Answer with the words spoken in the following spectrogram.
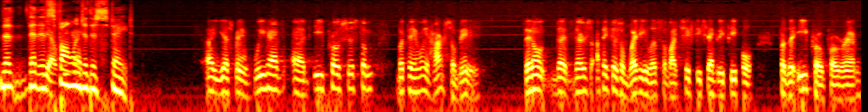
that that it's yeah, fallen have, to this state. Uh, yes, ma'am. We have an e-pro system, but they only hire so many. They don't. There's I think there's a waiting list of like 60, 70 people for the ePro program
